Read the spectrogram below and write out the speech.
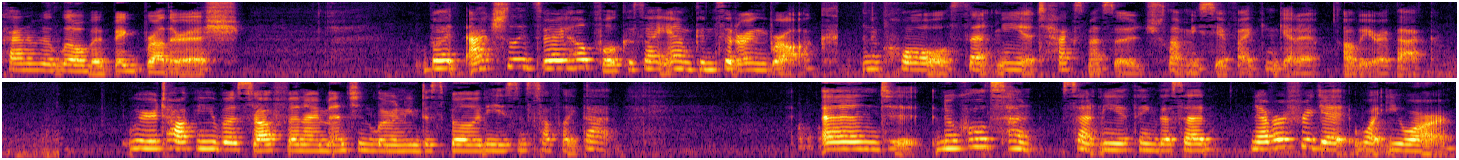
Kind of a little bit big brother-ish. But actually, it's very helpful because I am considering Brock. Nicole sent me a text message. Let me see if I can get it. I'll be right back. We were talking about stuff and I mentioned learning disabilities and stuff like that. And Nicole sent, sent me a thing that said, Never forget what you are.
